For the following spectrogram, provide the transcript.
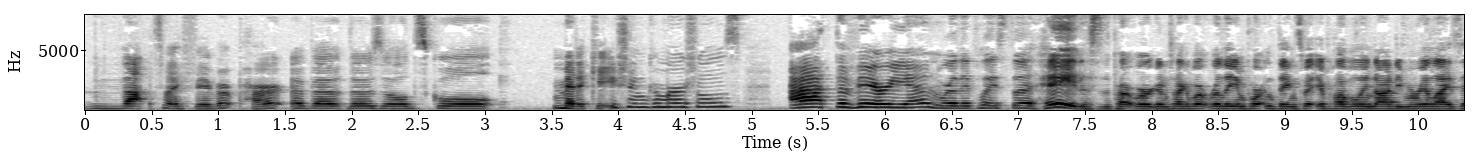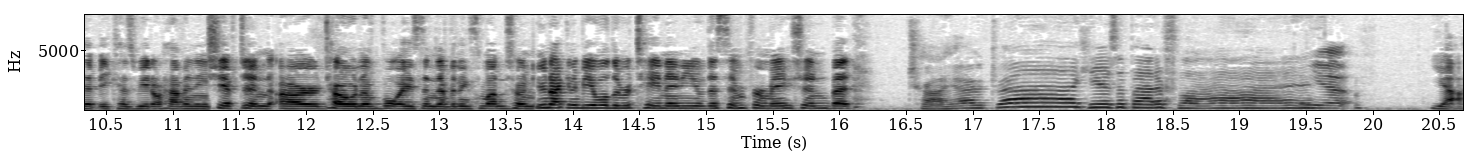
That's my favorite part about those old school medication commercials. At the very end, where they place the hey, this is the part where we're going to talk about really important things, but you'll probably not even realize it because we don't have any shift in our tone of voice and everything's monotone. You're not going to be able to retain any of this information, but try our drug, here's a butterfly. Yeah. Yeah.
